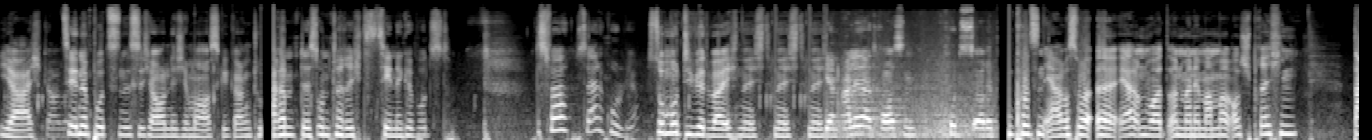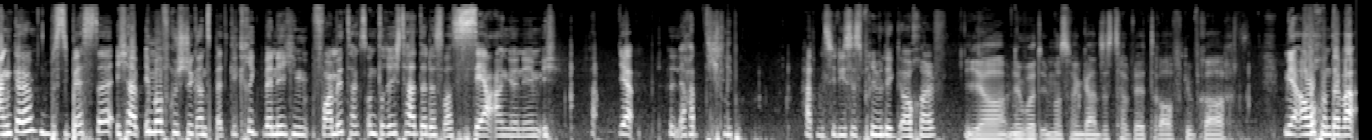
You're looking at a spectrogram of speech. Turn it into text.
Ja, ich glaube. Zähneputzen ist sich auch nicht immer ausgegangen. Während des Unterrichts Zähne geputzt. Das war sehr cool, ja. So motiviert war ich nicht, nicht, nicht. An alle da draußen, putzt eure kurzen Ehreswort, äh, Ehrenwort an meine Mama aussprechen. Danke, du bist die Beste. Ich habe immer Frühstück ans Bett gekriegt, wenn ich einen Vormittagsunterricht hatte. Das war sehr angenehm. Ich, ja, hab dich lieb. Hatten Sie dieses Privileg auch, Ralf? Ja, mir wurde immer so ein ganzes Tablett draufgebracht. Mir auch und da war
